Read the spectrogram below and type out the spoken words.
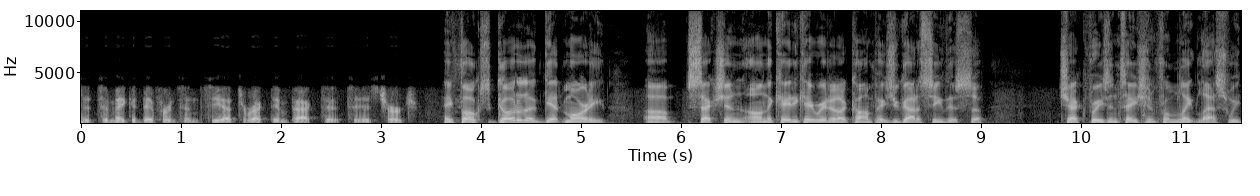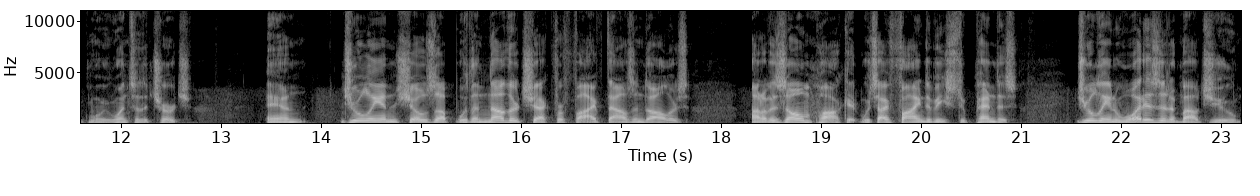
to to make a difference and see a direct impact to to his church. Hey, folks, go to the Get Marty uh, section on the KDKARadio.com page. You got to see this uh, check presentation from late last week when we went to the church. And Julian shows up with another check for $5,000 out of his own pocket, which I find to be stupendous. Julian, what is it about you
